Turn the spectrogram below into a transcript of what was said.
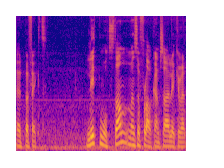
helt perfekt. Litt motstand, men så flaker den seg likevel.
